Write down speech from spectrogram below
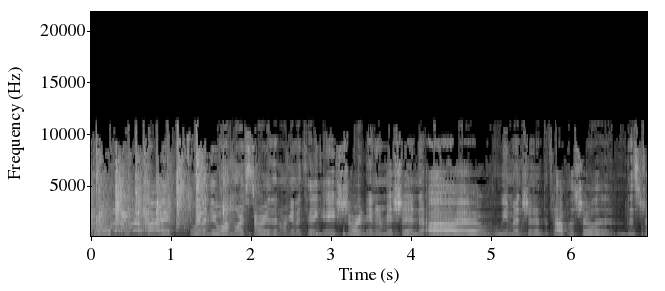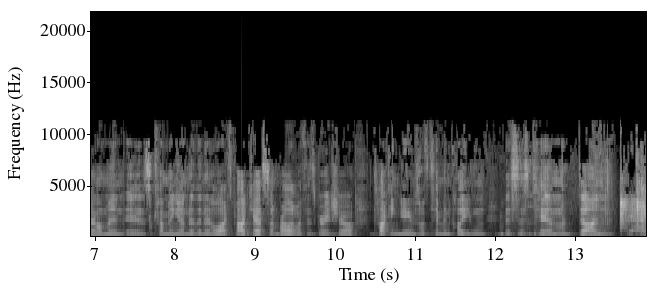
Cool. All right, we're gonna do one more story, then we're gonna take a short intermission. Uh, we mentioned at the top of the show that this gentleman is coming under the Nerdologues podcast umbrella with his great show, Talking Games with Tim and Clayton. This is Tim Dunn. One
